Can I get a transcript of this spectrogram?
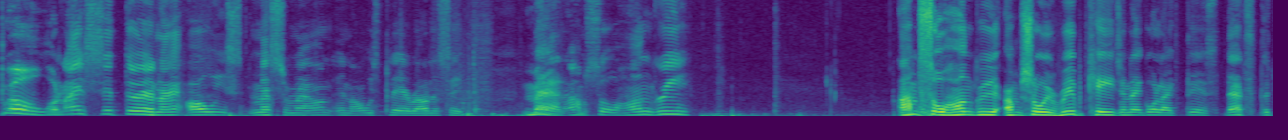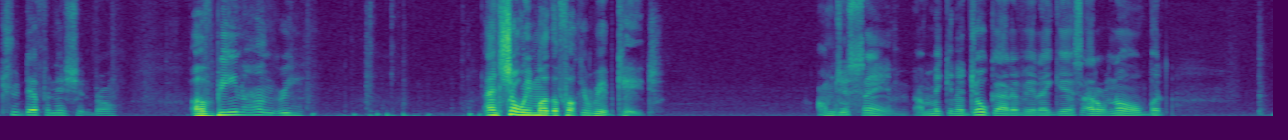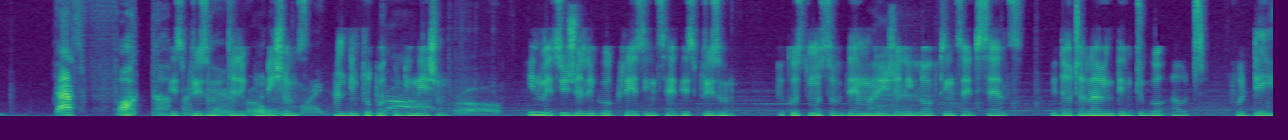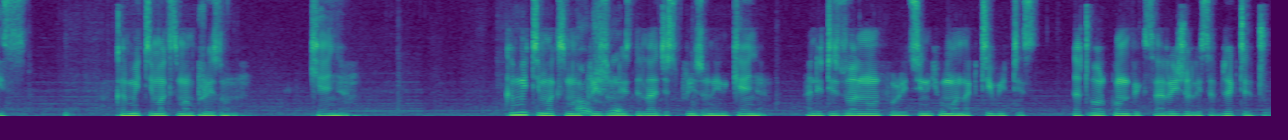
Bro, when I sit there and I always mess around and always play around and say, Man, I'm so hungry. I'm so hungry. I'm showing rib cage and I go like this. That's the true definition, bro of being hungry and showing motherfucking rib cage. I'm just saying. I'm making a joke out of it, I guess. I don't know, but that's fucked up. this right prison, there, bro. conditions, Oh and improper coordination. bro. Inmates usually go crazy inside this prison because most of them are usually locked inside cells without allowing them to go out for days. Kamiti Maximum Prison, Kenya. Kamiti Maximum Oh, Prison shit. is the largest prison in Kenya and it is well known for its inhuman activities that all convicts are usually subjected to.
